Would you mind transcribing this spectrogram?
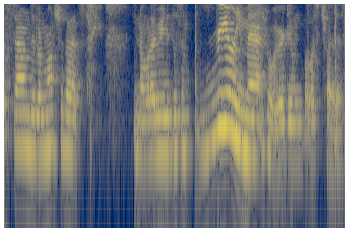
Sounded. I'm not sure that's, you know what I mean? It doesn't really match what we were doing, but let's try this.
